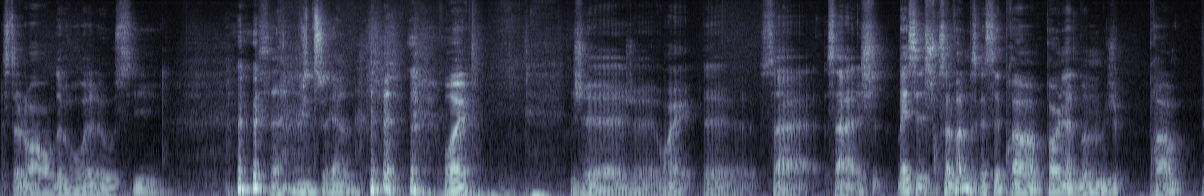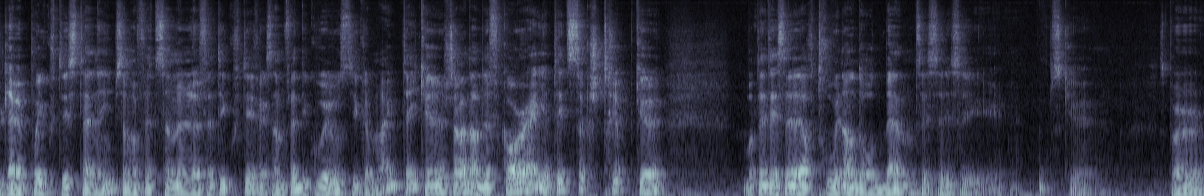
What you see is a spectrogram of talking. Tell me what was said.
ce genre de voix-là aussi. Ça- Guttural. Ouais. Je. je ouais. euh, ça. ça je, ben, c'est- je trouve ça fun parce que c'est probablement pas un album. Je l'avais pas écouté cette année, puis ça m'a fait ça me l'a fait écouter, fait que ça me fait découvrir aussi comme hey, peut-être que justement dans deathcore, hey, il y a peut-être ça que je trippe que. On va peut-être essayer de le retrouver dans d'autres bands, tu sais, c'est. c'est- Parce que. C'est pas un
